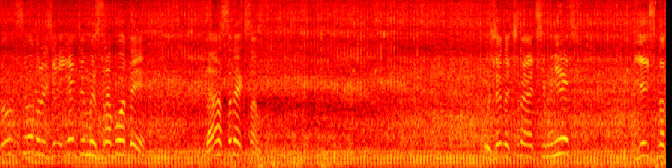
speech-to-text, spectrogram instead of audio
Ну все, друзья, едем мы с работы. Да, с Рексом? Уже начинает темнеть. Есть у нас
